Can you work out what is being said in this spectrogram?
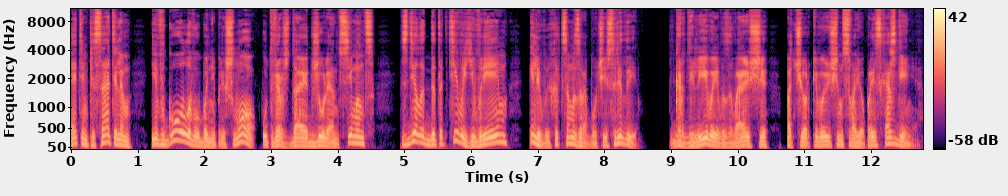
Этим писателям и в голову бы не пришло, утверждает Джулиан Симмонс, сделать детектива евреем или выходцем из рабочей среды, горделиво и вызывающе подчеркивающим свое происхождение.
